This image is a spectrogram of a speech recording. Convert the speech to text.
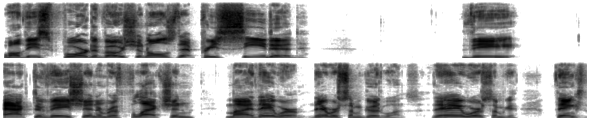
Well, these four devotionals that preceded the activation and reflection, my, they were they were some good ones. They were some good. Thanks,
